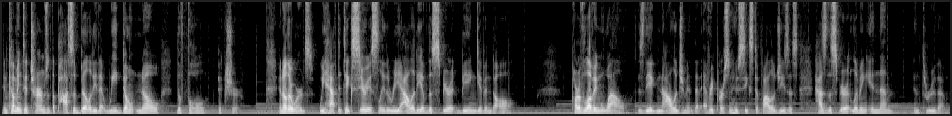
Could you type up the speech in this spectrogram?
and coming to terms with the possibility that we don't know the full picture. In other words, we have to take seriously the reality of the Spirit being given to all. Part of loving well is the acknowledgement that every person who seeks to follow Jesus has the Spirit living in them and through them.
